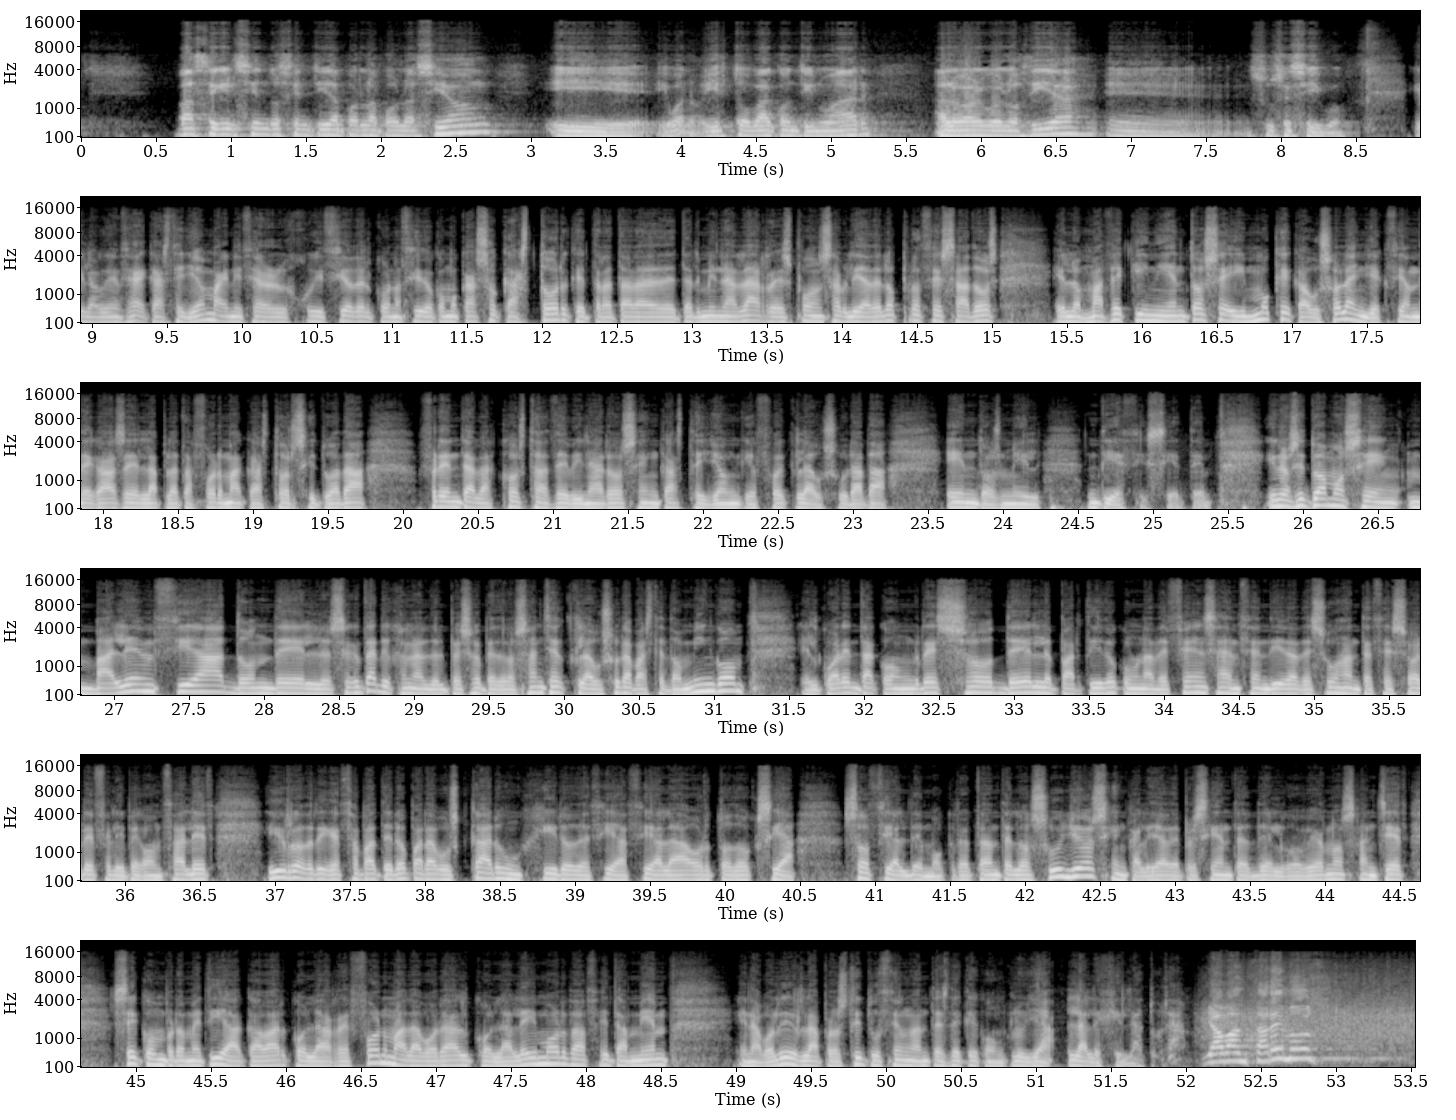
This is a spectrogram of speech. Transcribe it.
va a seguir siendo sentida por la población y, bueno, y esto va a continuar a lo largo de los días eh, sucesivos. Y la audiencia de Castellón va a iniciar el juicio del conocido como caso Castor, que tratará de determinar la responsabilidad de los procesados en los más de 500 seísmos que causó la inyección de gas en la plataforma Castor situada frente a las costas de Vinaros en Castellón, que fue clausurada en 2017. Y nos situamos en Valencia, donde el secretario general del PSOE, Pedro Sánchez, clausuraba este domingo el 40 Congreso del partido con una defensa encendida de sus antecesores, Felipe González y Rodríguez Zapatero, para buscar un giro, decía, hacia la ortodoxia socialdemócrata. Ante los suyos y en calidad de presidente del Gobierno, Sánchez se comprometía a acabar con la reforma laboral, con la ley Mordaza y también en abolir la prostitución antes de que concluya la legislatura. Y avanzaremos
